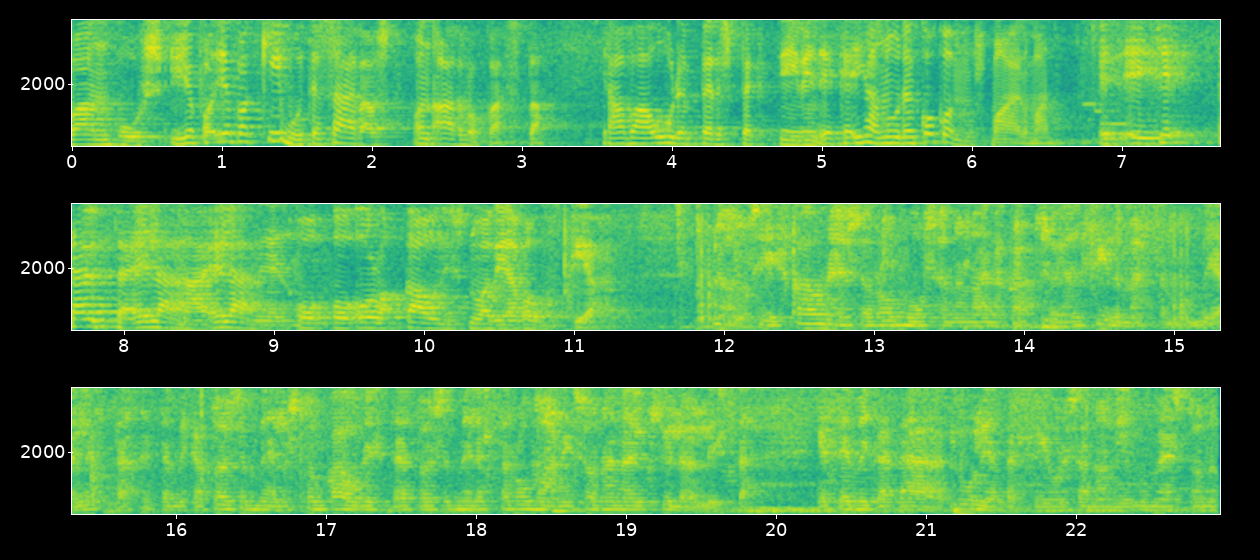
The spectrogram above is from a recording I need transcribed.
vanhuus, jopa, jopa kivut ja sairaus on arvokasta? ja avaa uuden perspektiivin, ehkä ihan uuden kokemusmaailman. Et ei se täyttä elämää, eläminen o, o, olla kaunis, nuori ja rohkea. No siis kauneus ja rummuushan on aina katsojan silmässä mun mielestä, että mikä toisen mielestä on kaunista ja toisen mielestä rumaa, niin se on aina yksilöllistä. Ja se mitä tämä Julia tässä juuri sanoi, niin mun mielestä on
